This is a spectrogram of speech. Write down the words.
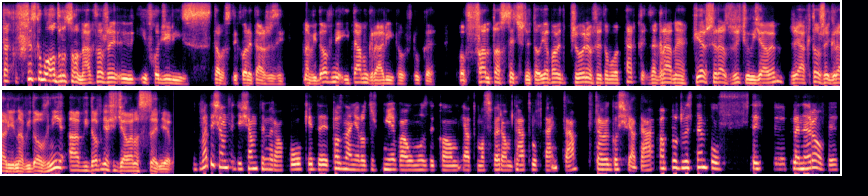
tak wszystko było odwrócone. Aktorzy y, i wchodzili z, tam z tych korytarzy na widownię i tam grali tą sztukę. Bo fantastyczne to. Ja pamiętam, przypomniałem sobie, to było tak zagrane. Pierwszy raz w życiu widziałem, że aktorzy grali na widowni, a widownia siedziała na scenie. W 2010 roku, kiedy Poznań rozbrzmiewał muzyką i atmosferą teatrów tańca z całego świata, oprócz występów tych y, plenerowych,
